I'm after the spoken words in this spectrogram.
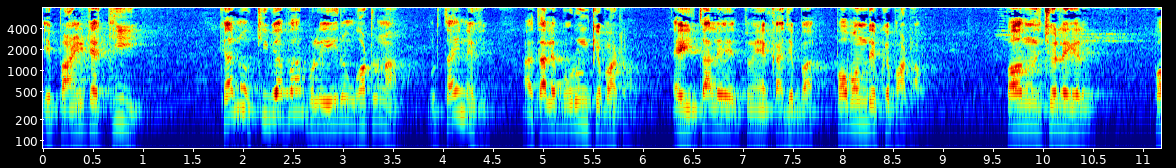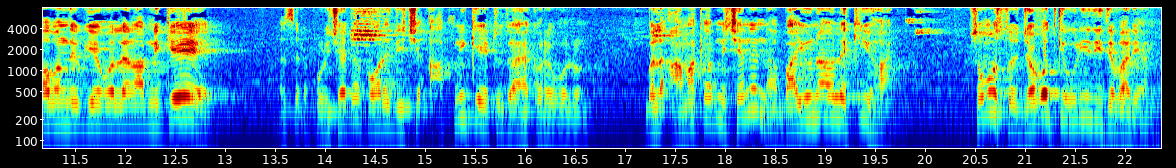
এ প্রাণীটা কি? কেন? কি ব্যাপার? বলে, এইরকম ঘটনা। তাই নাকি? আর তাহলে বরুণকে পাঠাও। এই, তাহলে তুমি এক কাজে পবনদেবকে পাঠাও। পবনদেব চলে গেলে পবনদেব গিয়ে বললেন, আপনি কে? সেটা পরিচয়টা পরে দিচ্ছি। আপনি কে? একটু দয়া করে বলুন। বলে, আমাকে আপনি চেনেন না? বায়ু না হলে কি হয়? সমস্ত জগৎকে উড়িয়ে দিতে পারি আমি।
